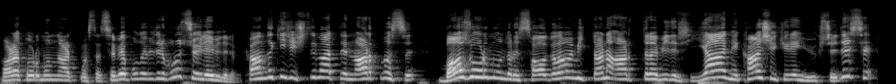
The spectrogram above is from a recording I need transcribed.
parat hormonunun artmasına sebep olabilir. Bunu söyleyebilirim. Kandaki çeşitli maddelerin artması bazı hormonların salgılama miktarını arttırabilir. Yani kan şekerin yükselirse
